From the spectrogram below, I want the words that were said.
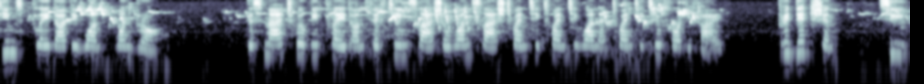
teams played at a 1-1 draw. This match will be played on 15-01-2021 at 22:45. Prediction. See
